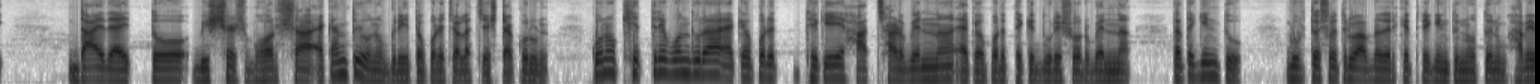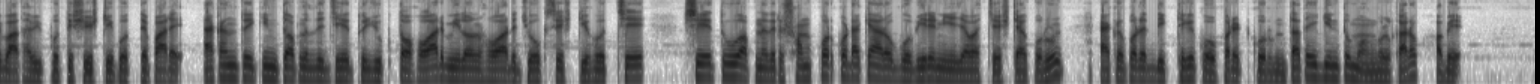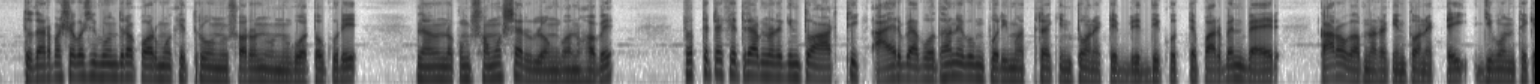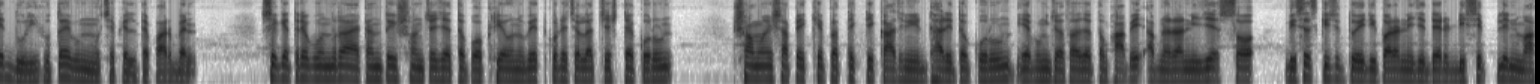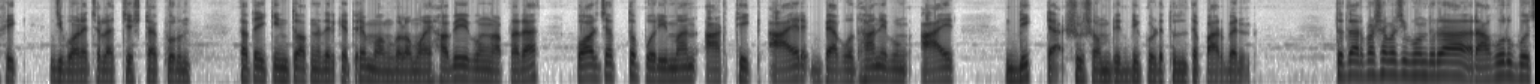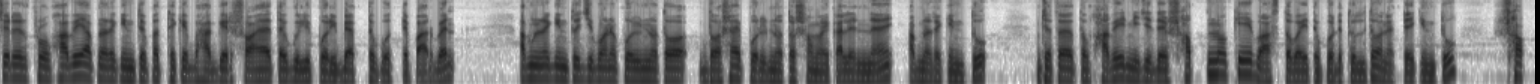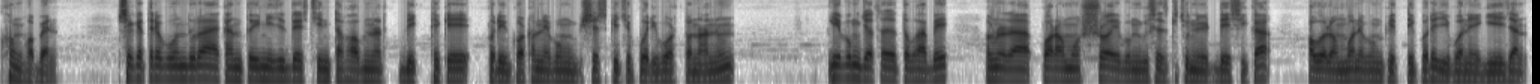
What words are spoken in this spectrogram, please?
দায়, দায়িত্ব, বিশ্বাস, ভরসা একান্তই অনুগৃহীত করে চলার চেষ্টা করুন। কোনো ক্ষেত্রে বন্ধুরা একে অপরের থেকে হাত ছাড়বেন না, একে অপরের থেকে দূরে সরবেন না। তাতে কিন্তু গুপ্ত শত্রু আপনাদের ক্ষেত্রে কিন্তু নতুনভাবে বাধা বিপত্তি সৃষ্টি করতে পারে। একান্তই কিন্তু আপনাদের যেহেতু যুক্ত হওয়ার, মিলন হওয়ার যোগ সৃষ্টি হচ্ছে, সেহেতু আপনাদের সম্পর্কটাকে আরও গভীরে নিয়ে যাওয়ার চেষ্টা করুন একে অপরের দিক থেকে কোঅপারেট করুন, তাতেই কিন্তু মঙ্গলকারক হবে। তো তার পাশাপাশি বন্ধুরা, কর্মক্ষেত্র অনুসরণ অনুগত করে নানান রকম সমস্যার উল্লঙ্ঘন হবে। প্রত্যেকটা ক্ষেত্রে আপনারা কিন্তু আর্থিক আয়ের ব্যবধান এবং পরিমাত্রা কিন্তু অনেকটাই বৃদ্ধি করতে পারবেন, ব্যয়ের কারক আপনারা কিন্তু অনেকটাই জীবন থেকে দূরীভূত এবং মুছে ফেলতে পারবেন। সেক্ষেত্রে বন্ধুরা একান্তই সঞ্চয়জাত প্রক্রিয়া অনুভেদ করে চলার চেষ্টা করুন। সময় সাপেক্ষে প্রত্যেকটি কাজ নির্ধারিত করুন এবং যথাযথভাবে আপনারা নিজস্ব বিশেষ কিছু তৈরি করা নিজেদের ডিসিপ্লিন মাফিক জীবনে চলার চেষ্টা করুন। তাতেই কিন্তু আপনাদের ক্ষেত্রে মঙ্গলময় হবে এবং আপনারা পর্যাপ্ত পরিমাণ আর্থিক আয়ের ব্যবধান এবং আয়ের দিকটা সুসমৃদ্ধি করে তুলতে পারবেন। তো তার পাশাপাশি বন্ধুরা রাহুর গোচরের প্রভাবে আপনারা কিন্তু এবার থেকে ভাগ্যের সহায়তাগুলি পরিব্যাপ্ত করতে পারবেন। আপনারা কিন্তু জীবনে পরিণত, দশায় পরিণত সময়কালের ন্যায় আপনারা কিন্তু যথাযথভাবে নিজেদের স্বপ্নকে বাস্তবায়িত করে তুলতে অনেকটাই কিন্তু সক্ষম হবেন। সেক্ষেত্রে বন্ধুরা, একান্তই নিজেদের চিন্তাভাবনার দিক থেকে পরিগঠন এবং বিশেষ কিছু পরিবর্তন আনুন এবং যথাযথভাবে আপনারা পরামর্শ এবং বিশেষ কিছু নির্দেশিকা অবলম্বন এবং ভিত্তি করে জীবনে এগিয়ে যান।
